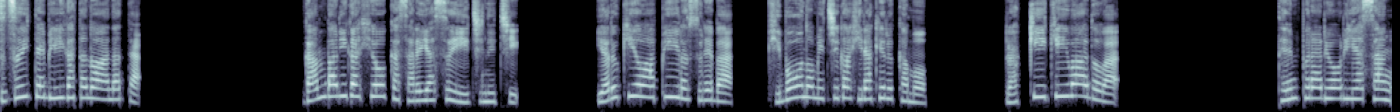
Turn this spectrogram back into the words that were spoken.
続いて B 型のあなた。頑張りが評価されやすい一日。やる気をアピールすれば、希望の道が開けるかも。ラッキーキーワードは、天ぷら料理屋さん。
